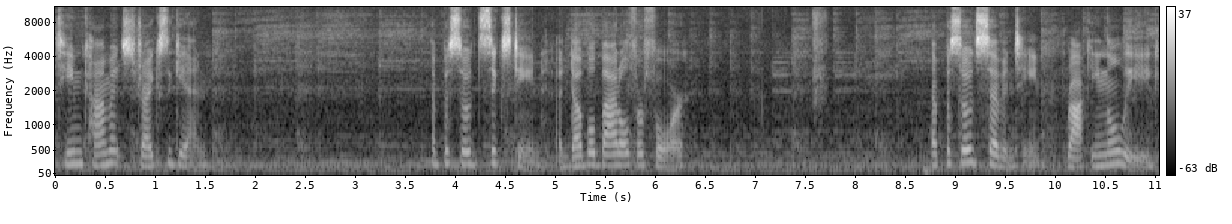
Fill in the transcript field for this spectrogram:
Team Comet Strikes Again. Episode 16 A Double Battle for Four. Episode 17 Rocking the League.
